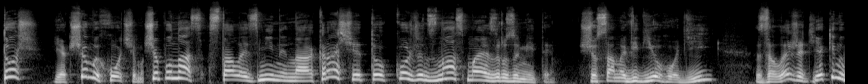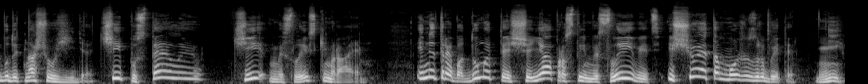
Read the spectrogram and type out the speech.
Тож, якщо ми хочемо, щоб у нас стали зміни на краще, то кожен з нас має зрозуміти, що саме від його дій залежить, якими будуть наші угіддя, чи пустелею, чи мисливським раєм. І не треба думати, що я простий мисливець і що я там можу зробити. Ні.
